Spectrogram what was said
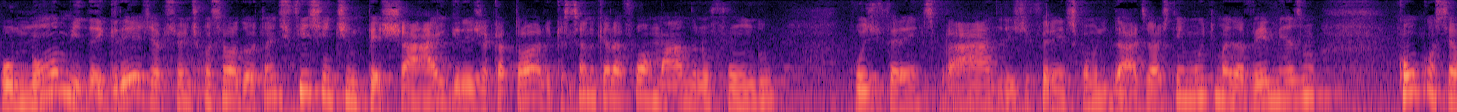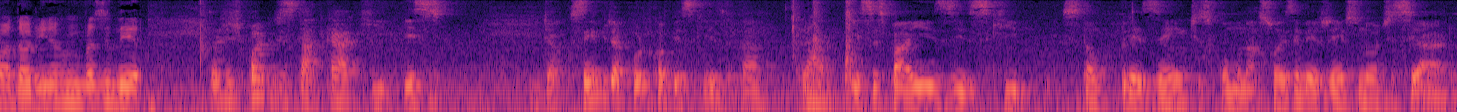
o nome da igreja é absolutamente conservador. Então é difícil a gente empechar a igreja católica, sendo que ela é formada, no fundo, por diferentes padres, diferentes comunidades. Eu acho que tem muito mais a ver mesmo com o conservadorismo brasileiro. Então a gente pode destacar que esses, sempre de acordo com a pesquisa, tá? Claro. Esses países que estão presentes como nações emergentes no noticiário,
